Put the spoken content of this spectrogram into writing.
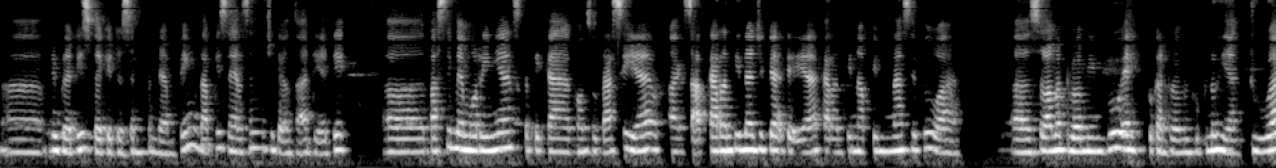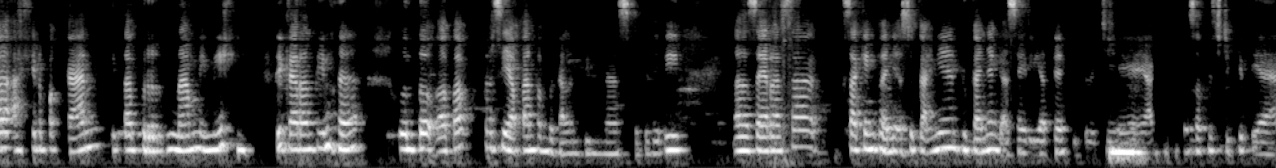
uh, pribadi sebagai dosen pendamping, tapi saya rasa juga untuk adik-adik uh, pasti memorinya ketika konsultasi ya saat karantina juga deh ya. Karantina Pimnas itu wah uh, selama dua minggu eh bukan dua minggu penuh ya dua akhir pekan kita berenam ini di karantina untuk apa persiapan pembekalan timnas gitu. Jadi uh, saya rasa saking banyak sukanya dukanya nggak saya lihat ya gitu aja hmm. ya sedikit ya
